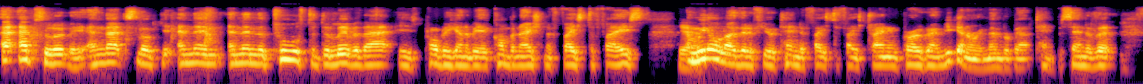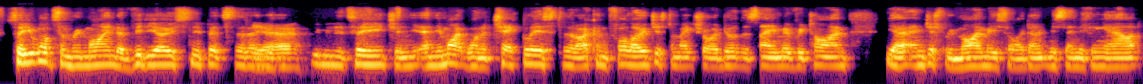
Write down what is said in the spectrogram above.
Absolutely, and that's look, and then and then the tools to deliver that is probably going to be a combination of face to face. And we all know that if you attend a face to face training program, you're going to remember about ten percent of it. So you want some reminder video snippets that are yeah. you know, few minutes each, and and you might want a checklist that I can follow just to make sure I do it the same every time. Yeah, and just remind me so I don't miss anything out.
